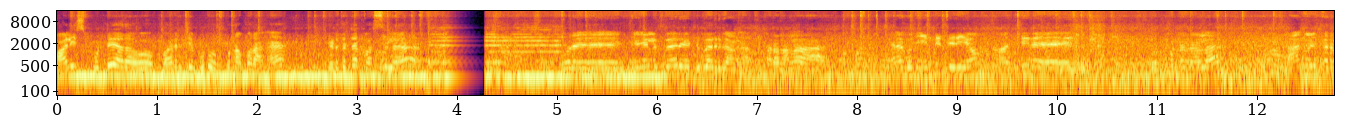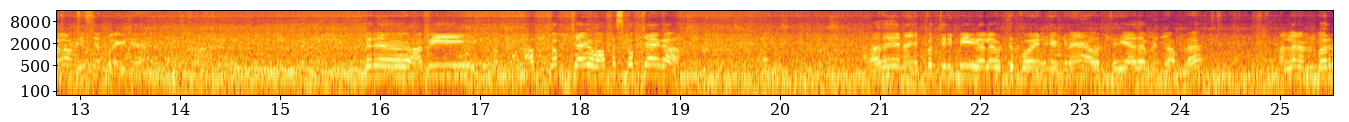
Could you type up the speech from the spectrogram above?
பாலிஷ் போட்டு அதை ஃபர்னிச்சர் போட்டு ஒர்க் பண்ண போகிறாங்க கிட்டத்தட்ட பஸ்ஸில் ஒரு ஏழு பேர் எட்டு பேர் இருக்காங்க பரவாயில்ல எனக்கு கொஞ்சம் ஹிந்தி தெரியும் நான் ஹிந்தி ஒர்க் பண்ணுறதுனால லாங்குவேஜ் தரனால அப்படி ஈஸியாக பழகிட்டேன் फिर अभी अब कब जाएगा वापस कब जाएगा அதாவது நான் எப்போ திரும்பி வேலை விட்டு போவேன்னு கேட்குறேன் அவர் தெரியாது அப்படின்றாப்புல நல்ல நண்பர்.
